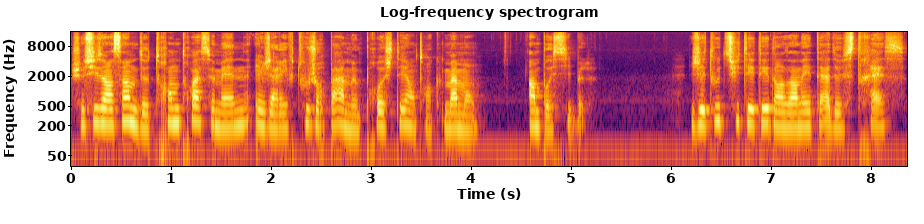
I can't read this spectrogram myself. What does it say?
Je suis enceinte de 33 semaines et j'arrive toujours pas à me projeter en tant que maman. Impossible. J'ai tout de suite été dans un état de stress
